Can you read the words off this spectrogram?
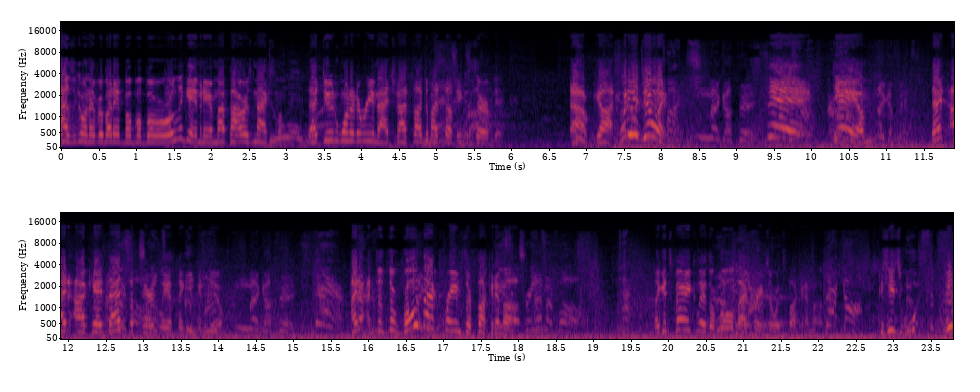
How's it going, everybody? But but but we're only gaming here. My power is maximum. Duel That one. dude wanted a rematch, and I thought to myself he deserved it. Oh God! What are you doing? Sick! Damn! That I okay. That's apparently a thing you can do. Mega fist! There! I don't, the, the rollback frames are fucking him up. Like it's very clear the rollback frames are what's fucking him up. Cause he's he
